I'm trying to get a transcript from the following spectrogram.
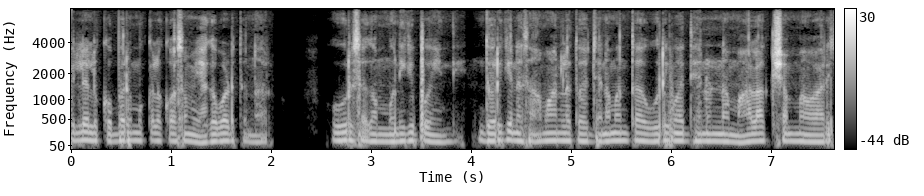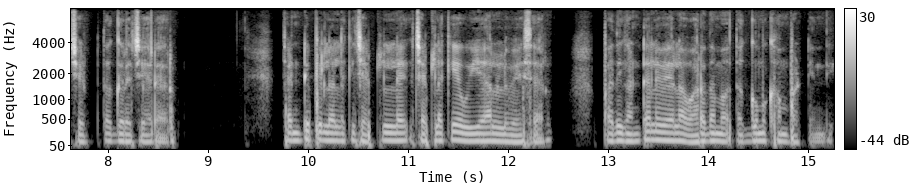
పిల్లలు కొబ్బరి ముక్కల కోసం ఎగబడుతున్నారు. ఊరు సగం మునిగిపోయింది. దొరికిన సామాన్లతో జనమంతా ఊరి మధ్యనున్న మాలాక్షమ్మ వారి చెట్టు దగ్గర చేరారు. చంటి పిల్లలకి చెట్లలే చెట్లకే ఉయ్యాలలు వేశారు. పది గంటల వేళ వరద తగ్గుముఖం పట్టింది.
